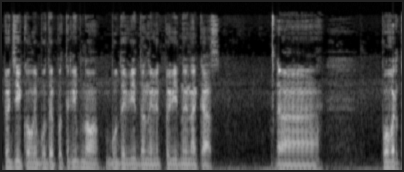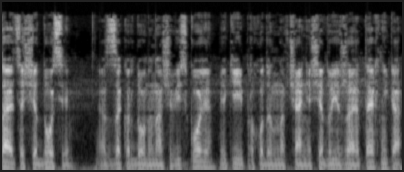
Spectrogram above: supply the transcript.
Тоді, коли буде потрібно, буде відданий відповідний наказ. Е, повертаються ще досі з-за кордону наші військові, які проходили навчання. Ще доїжджає техніка.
